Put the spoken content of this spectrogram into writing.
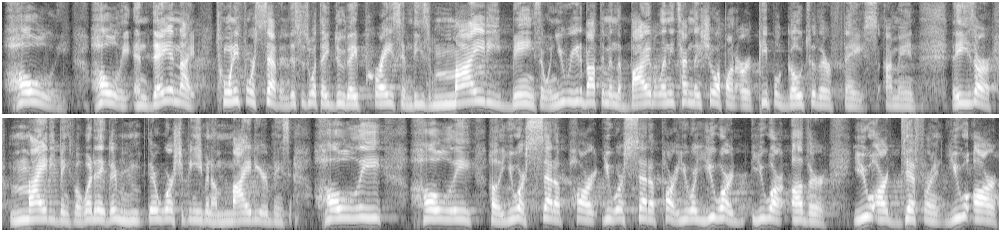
holy, holy. And day and night, 24 7, this is what they do. They praise him. These mighty beings that when you read about them in the Bible, anytime they show up on earth, people go to their face. I mean, these are mighty beings, but what are they? They're, they're worshiping even a mightier being. Holy, holy, holy. You are set apart. You are set apart. You are, you are, you are other. You are different. You are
